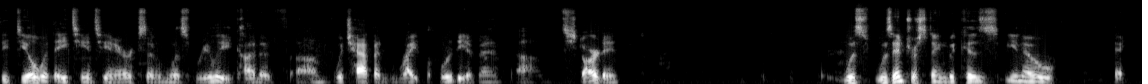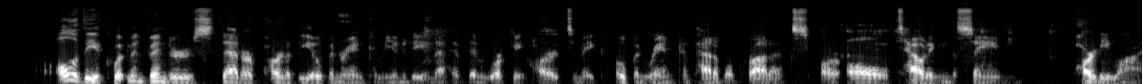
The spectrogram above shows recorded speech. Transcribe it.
the deal with AT and T and Ericsson was really kind of um, which happened right before the event um, started was was interesting because you know eh, all of the equipment vendors that are part of the Open RAN community and that have been working hard to make Open RAN compatible products are all touting the same party line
